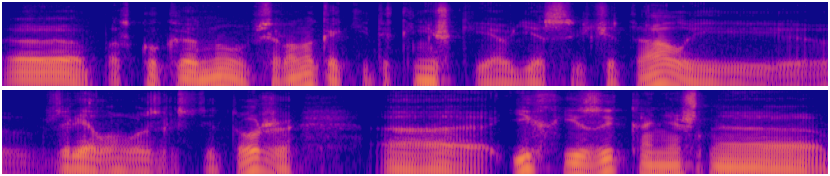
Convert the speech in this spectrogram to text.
э, поскольку, ну, все равно какие-то книжки я в детстве читал, и в зрелом возрасте тоже, э, их язык, конечно,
